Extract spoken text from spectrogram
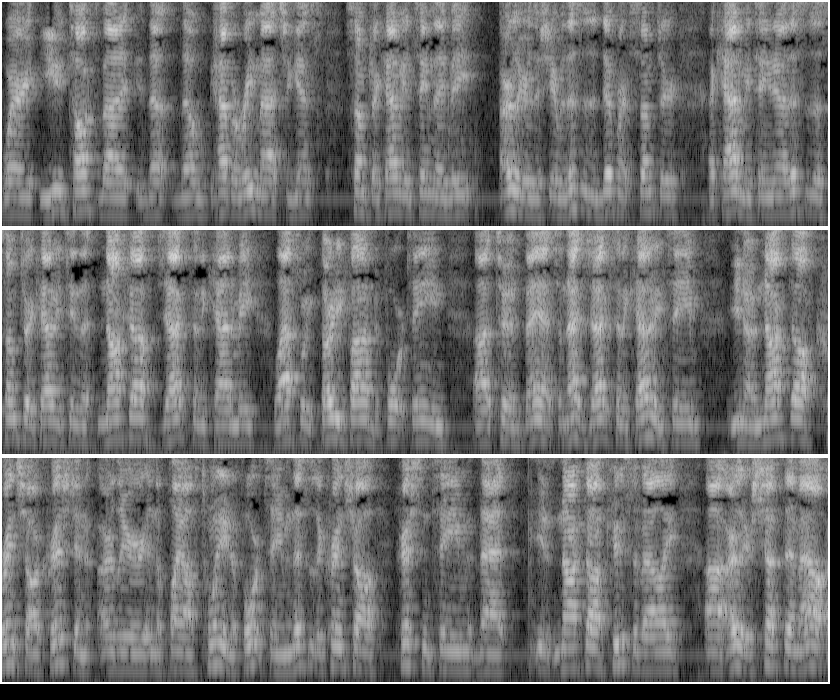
Where you talked about it, they'll have a rematch against Sumter Academy, team they beat earlier this year, but this is a different Sumter Academy team. You know, this is a Sumter Academy team that knocked off Jackson Academy last week, 35 to 14, uh, to advance, and that Jackson Academy team you know, knocked off Crenshaw Christian earlier in the playoffs, 20 to 14. And this is a Crenshaw Christian team that you know, knocked off Coosa Valley uh, earlier, shut them out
